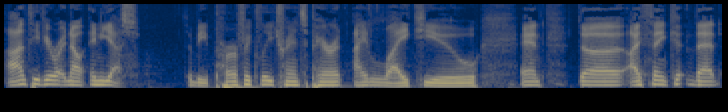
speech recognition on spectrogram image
on TV right now. And yes, to be perfectly transparent, I like you. And uh, I think that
